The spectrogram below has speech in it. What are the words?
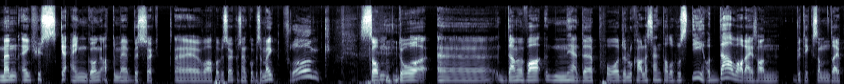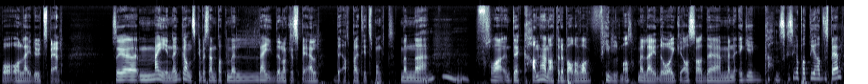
Men jeg husker en gang at vi besøkte Jeg var på besøk hos en kompis av meg, Frank, som da eh, Der vi var nede på det lokale senteret hos de, og der var det en sånn butikk som drev på og leide ut spill. Så jeg mener ganske bestemt at vi leide noen spill der på et tidspunkt. Men eh, fra, det kan hende at det bare var filmer vi leide òg, altså men jeg er ganske sikker på at de hadde spill.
